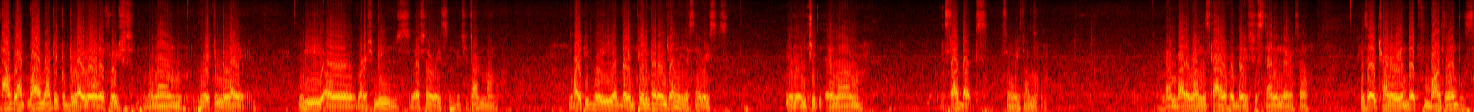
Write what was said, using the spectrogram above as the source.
how black, why white people be like, yo, that's racist? And um, Rican be like, we eat rice and beans. That's not racist. What you talking about? White people eat peanut butter and jelly. That's not racist. And, and chicken and um, Starbucks. So what are you talking about? I'm about to run guy over, but he's just standing there. So he's like trying to read a book from Barnes and Nobles.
